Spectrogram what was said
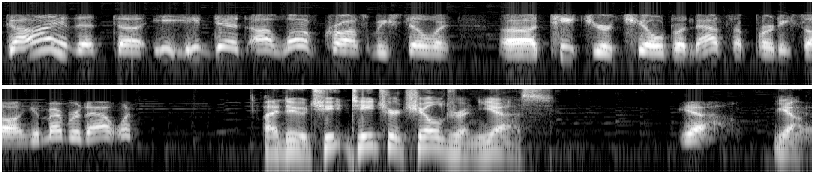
guy that uh, he, he did. I love Crosby, Still. Uh, Teach your children. That's a pretty song. You remember that one? I do. Che- teach your children. Yes. Yeah. Yeah.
